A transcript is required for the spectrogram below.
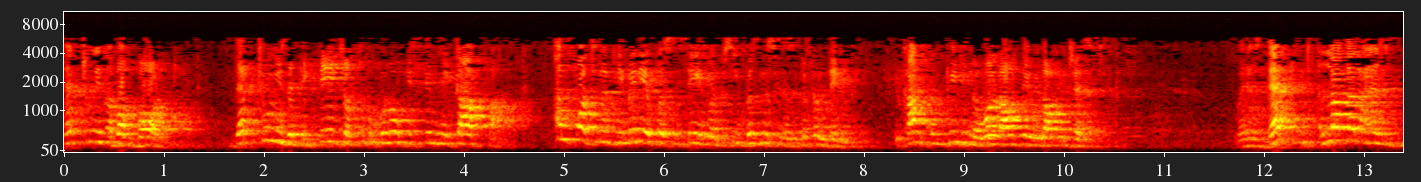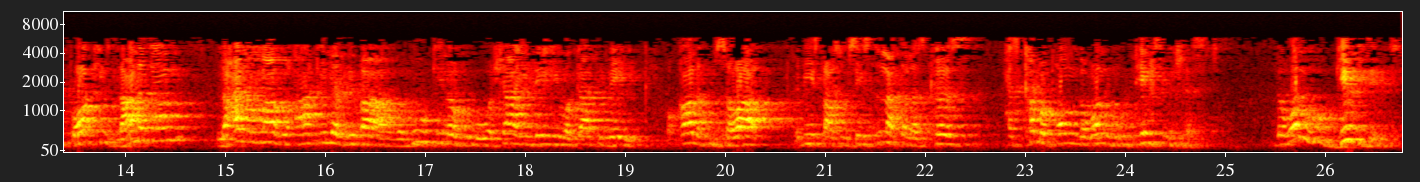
That too is above board. That too is the dictates of Tudkhulu fi silmi Unfortunately, many a person says, well, you see, business is a different thing. You can't compete in the world out there without interest. Whereas that which Allah Ta'ala has brought His lanat on, لعن الله آكل الربا وموكله وشاهديه وكاتبيه وقالهم سواء Nabi Sallallahu says Allah Ta'ala's curse has come upon the one who takes interest. The one who gives it.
